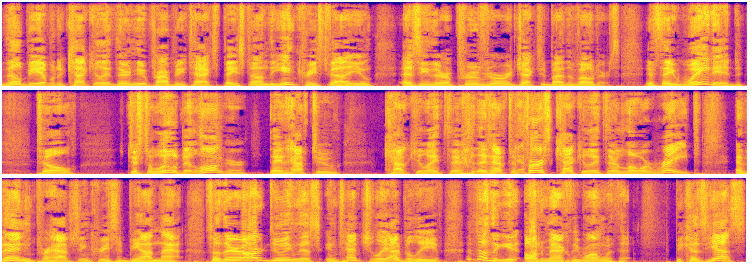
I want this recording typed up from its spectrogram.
they'll be able to calculate their new property tax based on the increased value as either approved or rejected by the voters. If they waited till just a little bit longer, they'd have to calculate their, they'd have to first calculate their lower rate and then perhaps increase it beyond that. So they are doing this intentionally, I believe. There's nothing automatically wrong with it. Because yes,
